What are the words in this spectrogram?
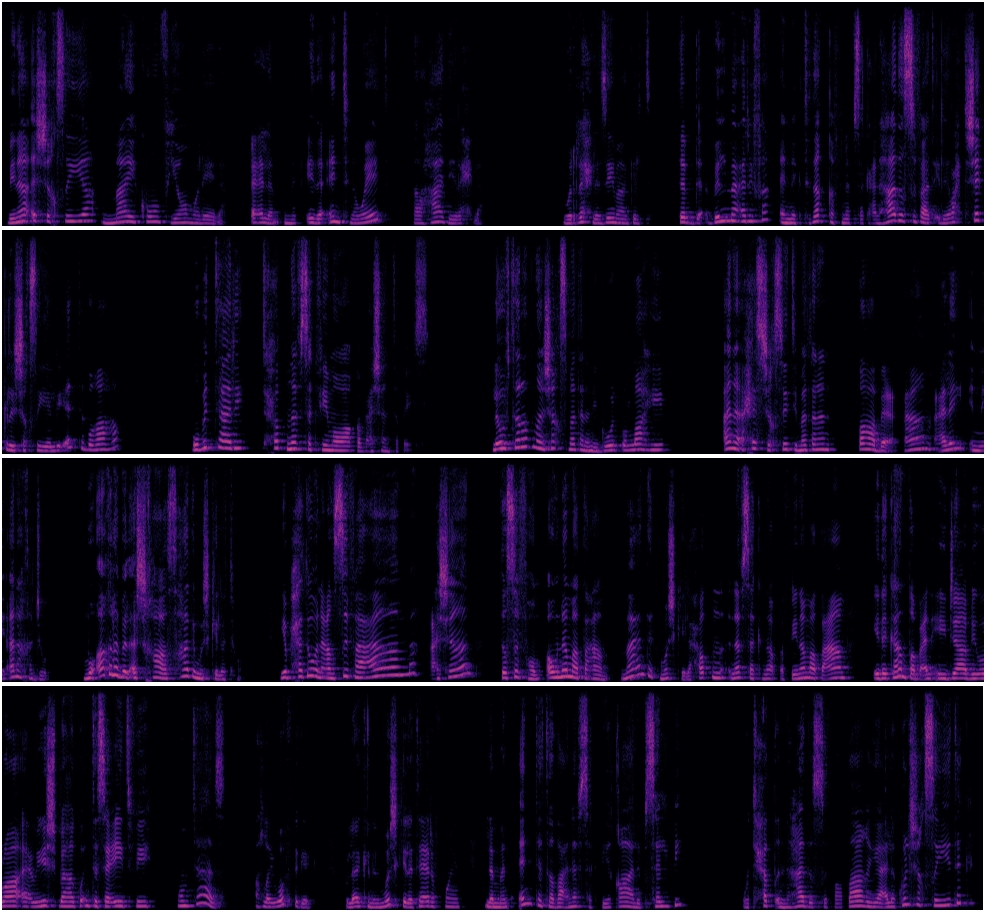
بناء الشخصية ما يكون في يوم وليلة. اعلم إنك إذا أنت نويت ترى هذه رحلة. والرحلة زي ما قلت تبدأ بالمعرفة إنك تثقف نفسك عن هذه الصفات اللي راح تشكل الشخصية اللي أنت تبغاها وبالتالي تحط نفسك في مواقف عشان تقيس. لو افترضنا شخص مثلا يقول والله أنا أحس شخصيتي مثلا طابع عام علي إني أنا خجول. مو أغلب الأشخاص هذه مشكلتهم. يبحثون عن صفة عامة عشان تصفهم أو نمط عام. ما عندك مشكلة حط نفسك في نمط عام إذا كان طبعا إيجابي ورائع ويشبهك وأنت سعيد فيه ممتاز. الله يوفقك. ولكن المشكلة تعرف وين؟ لما أنت تضع نفسك في قالب سلبي وتحط أن هذه الصفة طاغية على كل شخصيتك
